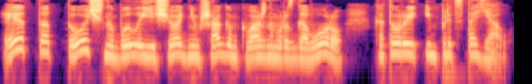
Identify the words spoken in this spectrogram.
Это точно было еще одним шагом к важному разговору, который им предстоял.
